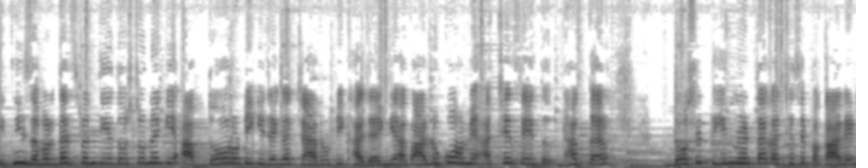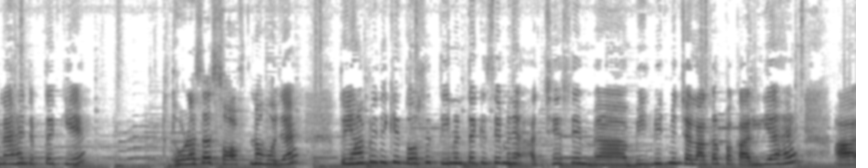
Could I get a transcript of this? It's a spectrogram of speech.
इतनी ज़बरदस्त बनती है दोस्तों ना, कि आप दो रोटी की जगह चार रोटी खा जाएँगे। अब आलू को हमें अच्छे से ढक कर दो से तीन मिनट तक अच्छे से पका लेना है जब तक ये थोड़ा सा सॉफ्ट ना हो जाए। तो यहाँ पे देखिए दो से तीन मिनट तक इसे मैंने अच्छे से बीच बीच में चलाकर पका लिया है। आ,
